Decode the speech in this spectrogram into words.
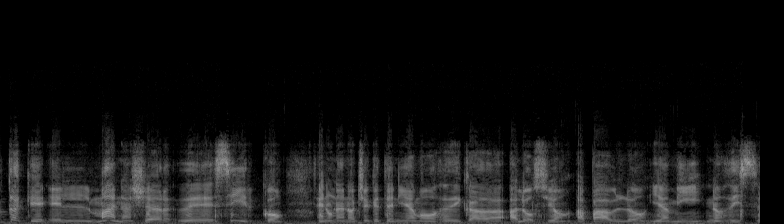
Resulta que el manager de Circo, en una noche que teníamos dedicada al ocio, a Pablo y a mí, nos dice...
